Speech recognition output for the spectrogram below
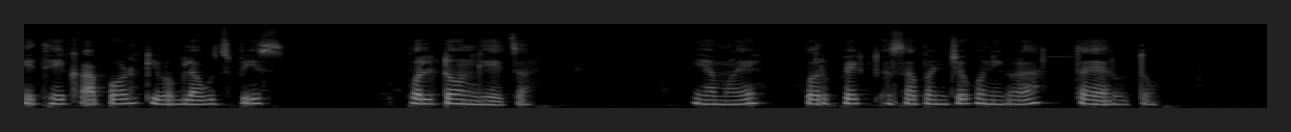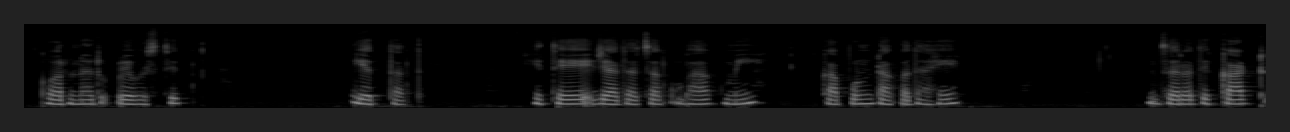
इथे कापड किंवा ब्लाऊज पीस पलटवून घ्यायचा. यामुळे परफेक्ट असा पंचकोनी गळा तयार होतो. कॉर्नर व्यवस्थित येतात. इथे जादाचा भाग मी कापून टाकत आहे. जरा ते काठ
